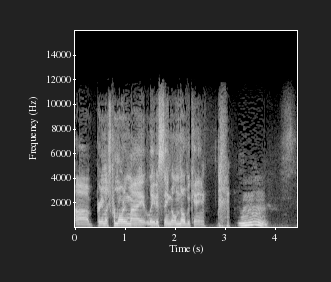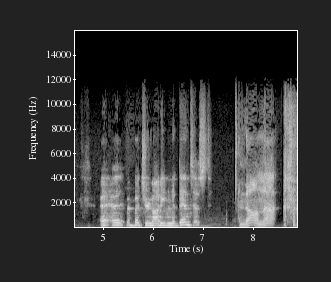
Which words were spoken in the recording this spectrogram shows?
uh, pretty much promoting my latest single, Novocaine. mm. but you're not even a dentist. No, I'm not. this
